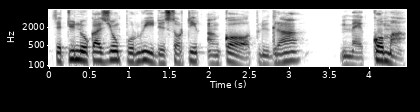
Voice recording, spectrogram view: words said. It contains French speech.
C'est une occasion pour lui de sortir encore plus grand, mais comment?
